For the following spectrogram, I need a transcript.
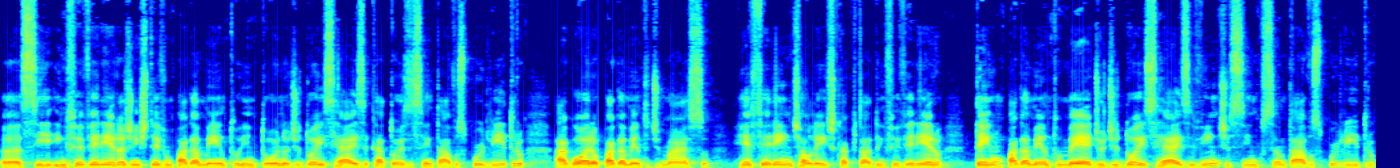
uh, se em fevereiro a gente teve um pagamento em torno de R$ 2,14 por litro, agora o pagamento de março referente ao leite captado em fevereiro tem um pagamento médio de R$ 2,25 por litro.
